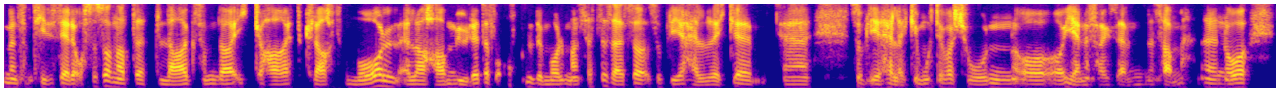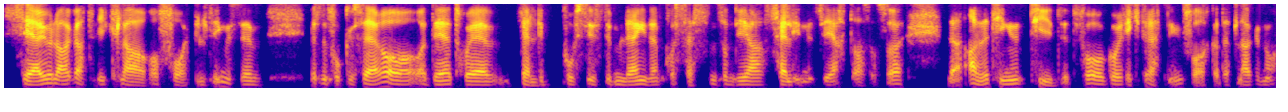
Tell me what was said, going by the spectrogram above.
men samtidig er det også sånn at et lag som da ikke har et klart mål, eller har muligheter for å oppnå det målet man setter seg, så, så blir heller ikke, eh, så blir heller ikke motivasjonen og og gjennomføringsevnen den samme. Eh, nå ser jo laget at de klarer å få til ting hvis de, hvis de fokuserer, og, og, det tror jeg er veldig positiv stimulering i den prosessen som de har selv initiert. Altså. Så det, alle tingene tydet på å gå i riktig retning for akkurat dette laget nå.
